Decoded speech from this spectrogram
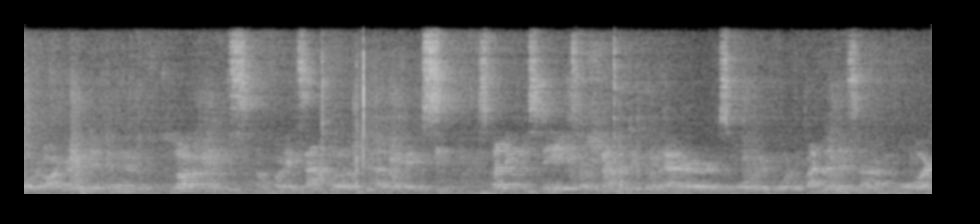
or are repetitive, a lot of things. For example, help fix spelling mistakes or grammatical errors or report vandalism or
